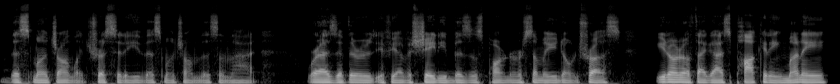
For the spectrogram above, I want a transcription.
this much on electricity, this much on this and that. Whereas if there's if you have a shady business partner or somebody you don't trust, you don't know if that guy's pocketing money.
